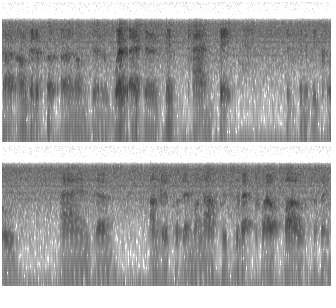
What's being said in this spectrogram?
So I'm going to put I'm going to web uh, going to hid cam bits. It's going to be called, and um, I'm going to put them on afterwards. It's about 12 files, I think.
